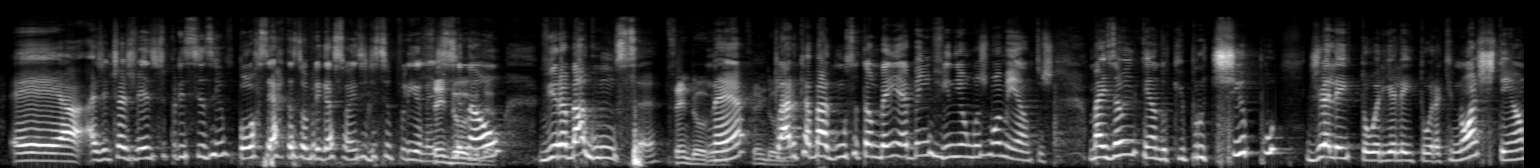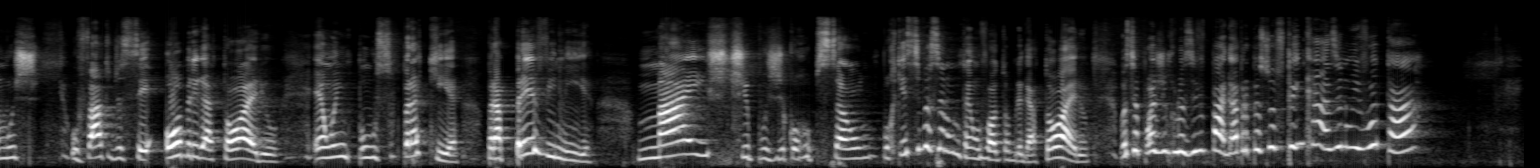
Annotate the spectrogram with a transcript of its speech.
é, a gente às vezes precisa impor certas obrigações e disciplinas, Sem dúvida. senão vira bagunça. Sem dúvida, Né? sem dúvida. Claro que a bagunça também é bem-vinda em alguns momentos, mas eu entendo que para o tipo de eleitor e eleitora que nós temos, o fato de ser obrigatório é um impulso para quê? Para prevenir mais tipos de corrupção, porque se você não tem um voto obrigatório, você pode inclusive pagar para a pessoa ficar em casa e não ir votar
